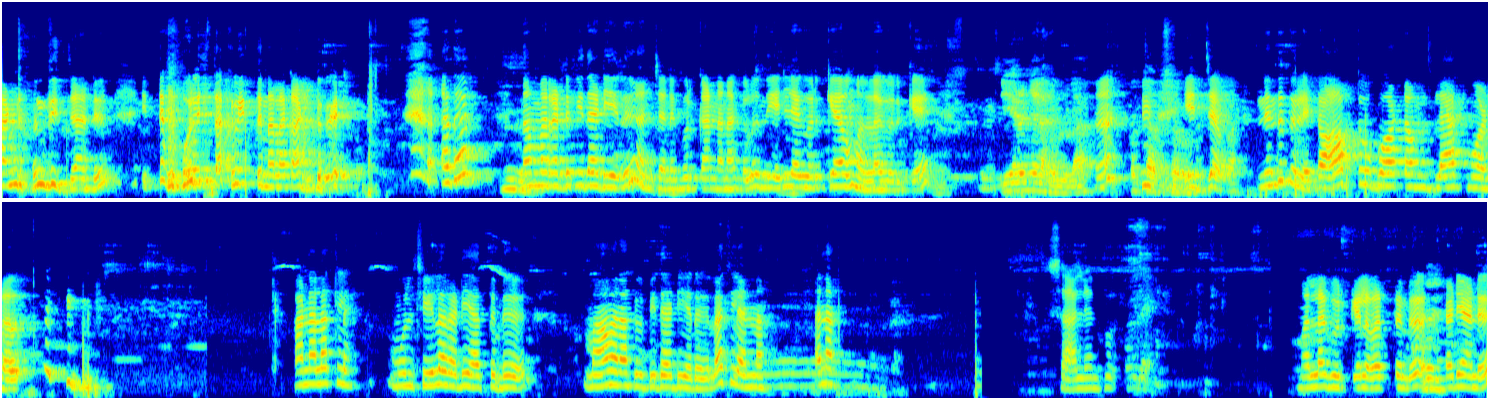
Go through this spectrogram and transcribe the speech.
ಕಂಡು ಹೊಂದಿಜ್ಜಾಂಡು ಇತ್ತೆ ಪೊಲೀಸ್ ತಕ್ಕಲಿತ್ತನಲ್ಲ ಕಂಡು. ಅದ ನಮ್ಮ ರಡ್ಡು ಪಿದಾಡಿಯರು ಅಂಚನೆ ಗುರ್ಕಣ್ಣನಕಲು ಒಂದು ಎಲ್ಯ ಗುರ್ಕೆ ಮಲ್ಲ ಗುರ್ಕೆ. ಏರಂಜಲ ಹುಲ್ಲ ಇಜ್ಜಪ್ಪ ನಿಂದು ತುಲೆ ಟಾಪ್ ಟು ಬಾಟಮ್ ಬ್ಲ್ಯಾಕ್ ಮಾಡಲ್ ಅಣ್ಣ ಲಕ್ಲೆ ಮೂಲ್ ಚೀಲ ರೆಡಿ ಆತುಂಡು ಮಾಮನಕಲು ಬಿದಡಿಯರು ಲಕ್ಲೆ ಅಣ್ಣ ಅಣ್ಣ ಶಾಲೆನ್ ಪು ಮಲ್ಲ ಗುರ್ಕೆಲ್ಲ ಬರ್ತುಂಡು ಅಡಿಯಾಂಡು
